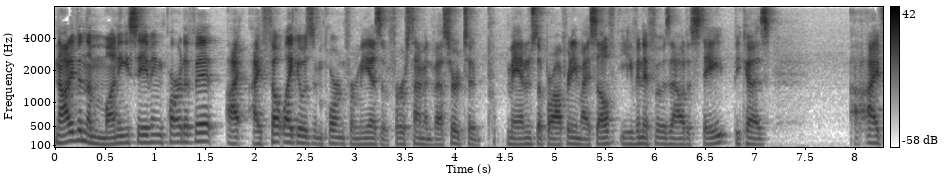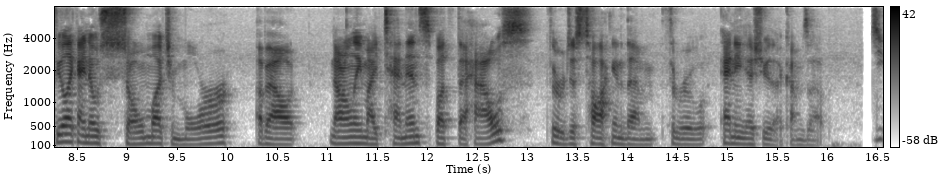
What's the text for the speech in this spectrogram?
not even the money saving part of it. I, I felt like it was important for me as a first time investor to manage the property myself, even if it was out of state, because I feel like I know so much more about not only my tenants, but the house through just talking to them through any issue that comes up. Do,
